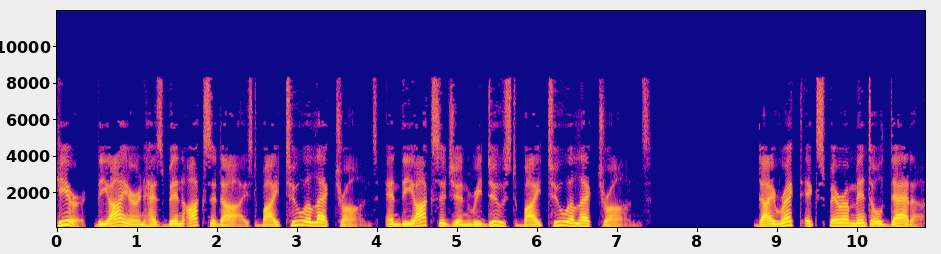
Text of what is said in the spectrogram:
Here, the iron has been oxidized by two electrons, and the oxygen reduced by two electrons. Direct experimental data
